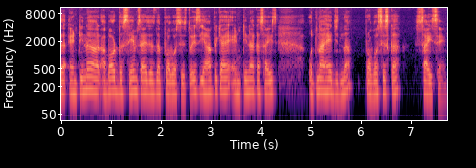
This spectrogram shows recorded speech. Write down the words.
है antenna are about the same size as the proboscis तो इस यहाँ पे क्या है? एंटीना का साइज़ उतना है जितना प्रोबोसिस का साइज़ है।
